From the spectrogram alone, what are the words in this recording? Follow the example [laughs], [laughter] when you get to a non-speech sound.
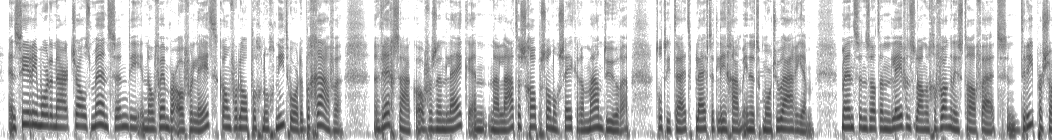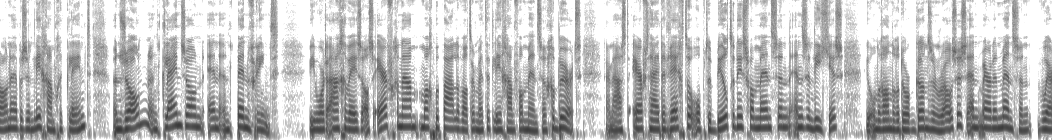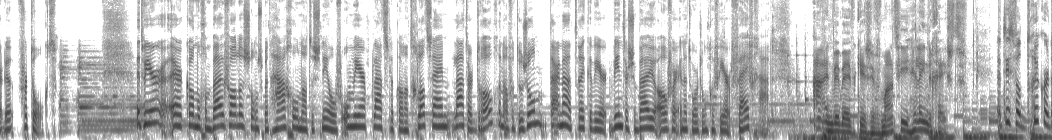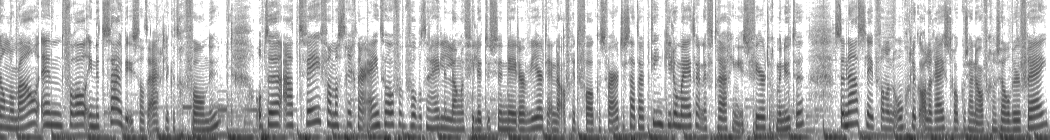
En seriemoordenaar Charles Manson, die in november overleed... kan voorlopig nog niet worden begraven. Een rechtszaak over zijn lijk en nalatenschap zal nog zeker een maand duren. Tot die tijd blijft het lichaam in het mortuarium. Manson zat een levenslange gevangenisstraf uit. Drie personen hebben zijn lichaam geclaimd. Een zoon, een kleinzoon en een penvriend. Wie wordt aangewezen als erfgenaam mag bepalen wat er met het lichaam van mensen gebeurt. Daarnaast erft hij de rechten op de beeltenis van mensen en zijn liedjes... die onder andere door Guns N' Roses en Marilyn Manson werden vertolkt. Het weer, er kan nog een bui vallen, soms met hagel, natte sneeuw of onweer. Plaatselijk kan het glad zijn, later droog en af en toe zon. Daarna trekken weer winterse buien over en het wordt ongeveer 5 graden. ANWB Verkeersinformatie, Helene de Geest. Het is wat drukker dan normaal en vooral in het zuiden is dat eigenlijk het geval nu. Op de A2 van Maastricht naar Eindhoven bijvoorbeeld een hele lange file... tussen Nederweert en de afrit Valkenswaard. Er staat daar 10 kilometer en de vertraging is 40 minuten. Is de nasleep van een ongeluk. Alle rijstroken zijn overigens alweer vrij.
